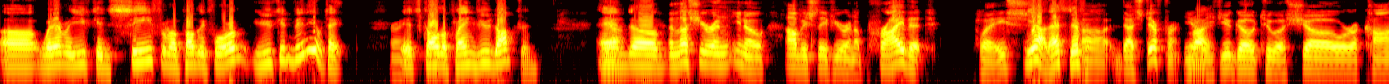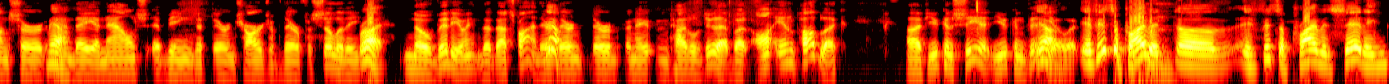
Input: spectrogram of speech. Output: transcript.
uh, whatever you can see from a public forum, you can videotape. Right. It's called the plain view doctrine, and yeah. Uh, unless you're in, you know, obviously if you're in a private place. Yeah, that's different. Uh, that's different. You know, if you go to a show or a concert yeah. and they announce it being that they're in charge of their facility, right? No videoing. That that's fine. They're yeah. they're they're entitled to do that. But on, in public, uh, if you can see it, you can video yeah. it. If it's a private, uh, if it's a private setting,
